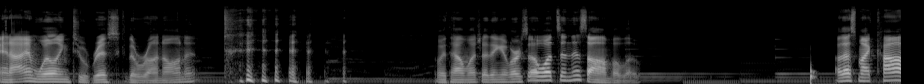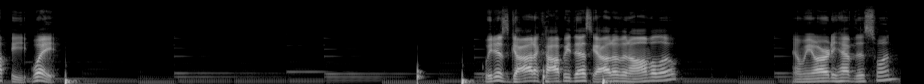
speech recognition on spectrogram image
And I am willing to risk the run on it. With how much I think it works. Oh, what's in this envelope? Oh, that's my copy. Wait. We just got a copy desk out of an envelope? And we already have this one?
